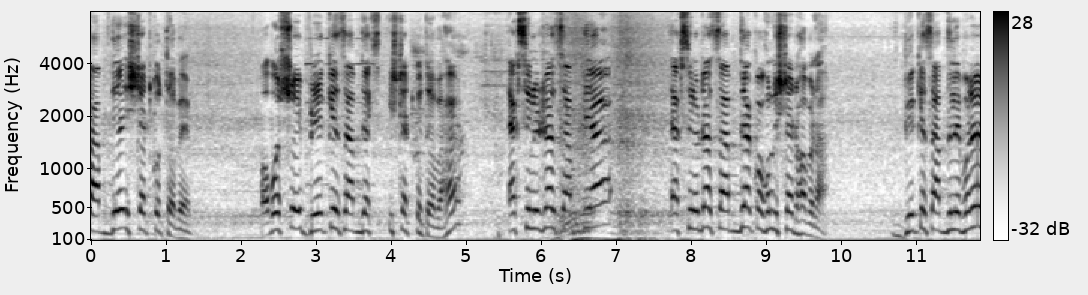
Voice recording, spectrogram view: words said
চাপ দিয়ে স্টার্ট করতে হবে। অবশ্যই ব্রেকে চাপ দিয়ে স্টার্ট করতে হবে হ্যাঁ? অ্যাক্সিলেটার চাপ দেওয়া অ্যাক্সিলেটার চাপ দেওয়া কখন স্টার্ট হবে না। ব্রেকে চাপ দিলে পরে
